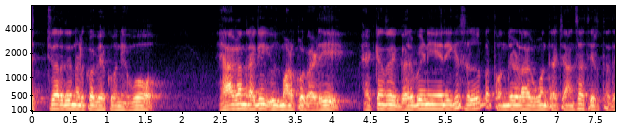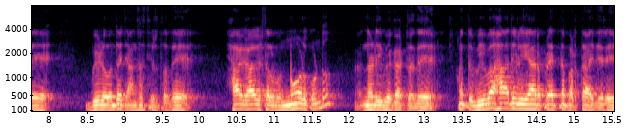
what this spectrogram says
ಎಚ್ಚರದಿಂದ ನಡ್ಕೋಬೇಕು ನೀವು. ಹೇಗಂದ್ರೆ ಹಾಗೆ ಯೂಸ್ ಮಾಡ್ಕೋಬೇಡಿ. ಯಾಕೆಂದರೆ ಗರ್ಭಿಣಿಯರಿಗೆ ಸ್ವಲ್ಪ ತೊಂದರೆಗಳಾಗುವಂಥ ಚಾನ್ಸಸ್ ಇರ್ತದೆ, ಬೀಳುವಂಥ ಚಾನ್ಸಸ್ ಇರ್ತದೆ. ಹಾಗಾಗಿ ಸ್ವಲ್ಪ ನೋಡಿಕೊಂಡು ನಡಿಬೇಕಾಗ್ತದೆ. ಮತ್ತು ವಿವಾಹಾದಿಗಳು ಯಾರು ಪ್ರಯತ್ನ ಪಡ್ತಾ ಇದ್ದೀರಿ,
